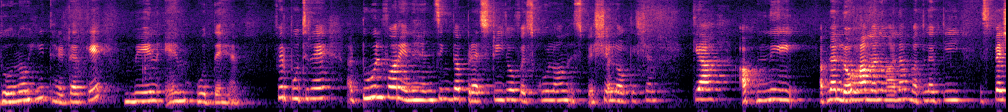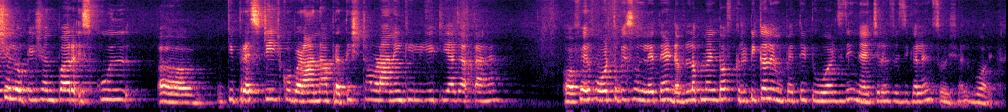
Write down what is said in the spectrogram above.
दोनों ही थिएटर के मेन एम होते हैं। फिर पूछ रहे हैं tool for enhancing the prestige of school on special occasion क्या अपनी, अपना लोहा मनवाना मतलब कि स्पेशल ओकेशन पर स्कूल की प्रेस्टीज को बढ़ाना, प्रतिष्ठा बढ़ाने के लिए किया जाता है। और फिर फोर्थ भी सुन लेते हैं development of critical empathy towards the natural physical and social world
